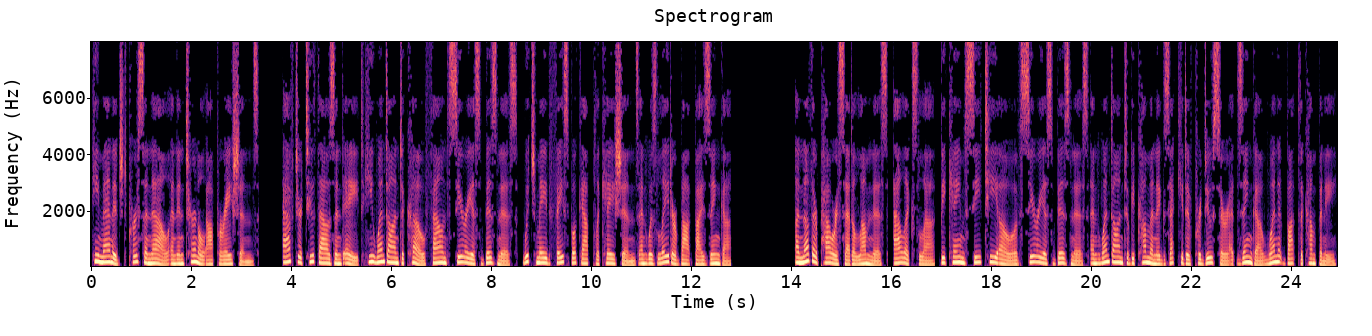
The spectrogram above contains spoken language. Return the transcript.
He managed personnel and internal operations. After 2008 he went on to co-found Serious Business, which made Facebook applications and was later bought by Zynga. Another PowerSet alumnus, Alex Le, became CTO of Serious Business and went on to become an executive producer at Zynga when it bought the company.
